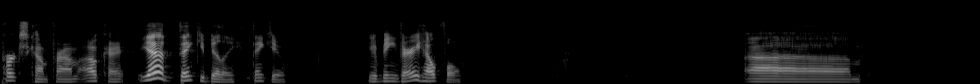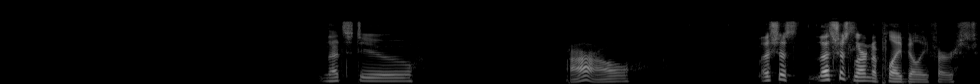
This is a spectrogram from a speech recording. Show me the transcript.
perks come from. Okay. Yeah, thank you, Billy. Thank you. You're being very helpful. Um, let's do. I don't know. Let's just let's just learn to play Billy first.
